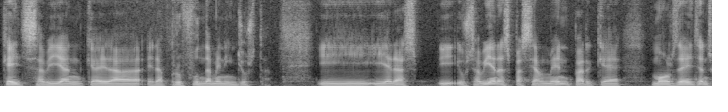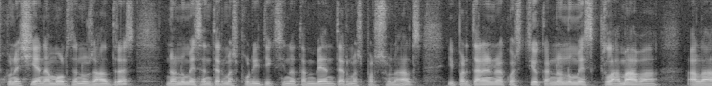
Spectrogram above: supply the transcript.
que ells sabien que era, era profundament injusta. I, i era i ho sabien especialment perquè molts d'ells ens coneixien a molts de nosaltres, no només en termes polítics, sinó també en termes personals, i per tant era una qüestió que no només clamava a la,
